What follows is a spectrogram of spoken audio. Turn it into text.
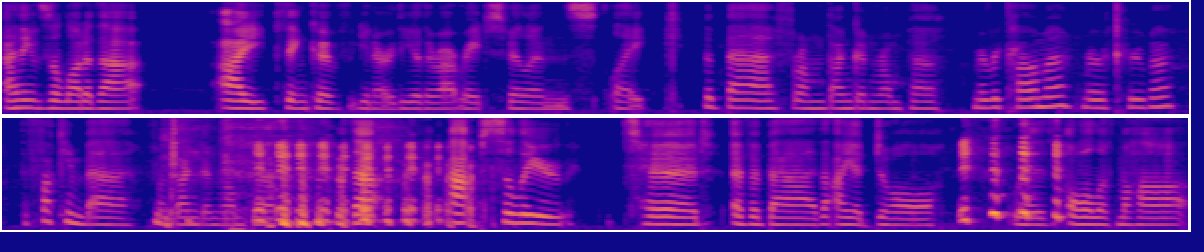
I think there's a lot of that. I think of you know the other outrageous villains like the bear from Danganronpa, Mirakama, Mirakuma, the fucking bear from Danganronpa, that absolute turd of a bear that I adore with all of my heart.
